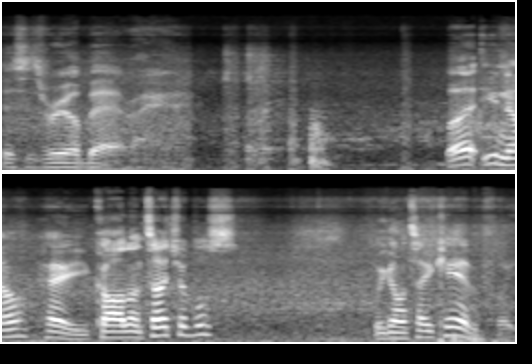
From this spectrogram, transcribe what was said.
This is real bad right here. But you know, hey, you call untouchables, we're gonna take care of it for you.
